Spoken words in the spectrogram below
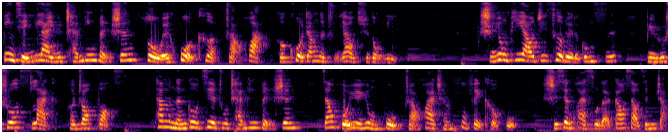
并且依赖于产品本身作为获客、转化和扩张的主要驱动力。使用 PLG 策略的公司，比如说 Slack 和 Dropbox，他们能够借助产品本身，将活跃用户转化成付费客户，实现快速的高效增长。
